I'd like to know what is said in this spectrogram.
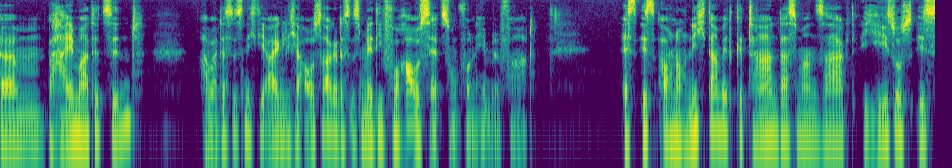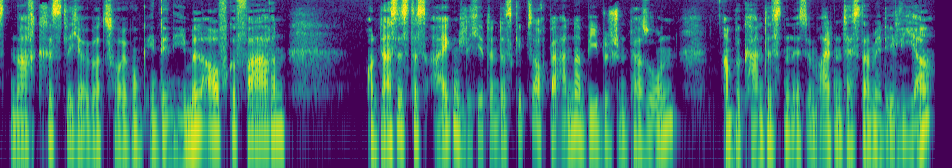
ähm, beheimatet sind. Aber das ist nicht die eigentliche Aussage, das ist mehr die Voraussetzung von Himmelfahrt. Es ist auch noch nicht damit getan, dass man sagt, Jesus ist nach christlicher Überzeugung in den Himmel aufgefahren. Und das ist das Eigentliche, denn das gibt's auch bei anderen biblischen Personen. Am bekanntesten ist im Alten Testament Elia.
